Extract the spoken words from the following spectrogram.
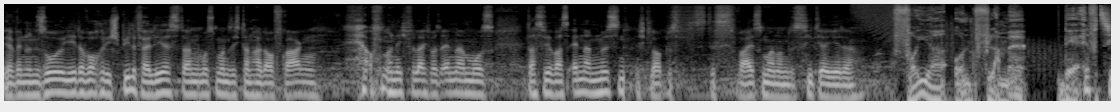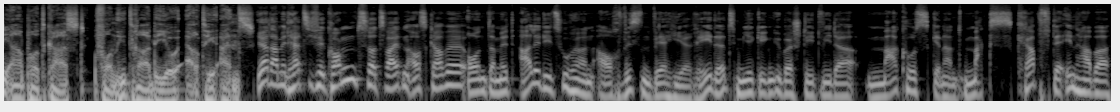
Ja, wenn du so jede Woche die Spiele verlierst, dann muss man sich dann halt auch fragen, ja, ob man nicht vielleicht was ändern muss, dass wir was ändern müssen. Ich glaube, das, das weiß man und das sieht ja jeder. Feuer und Flamme. Der FCA-Podcast von Hitradio RT1. Ja, damit herzlich willkommen zur zweiten Ausgabe und damit alle, die zuhören, auch wissen, wer hier redet. Mir gegenüber steht wieder Markus, genannt Max Krapf, der Inhaber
